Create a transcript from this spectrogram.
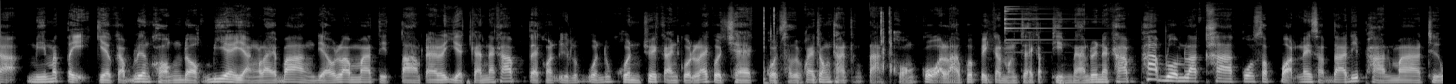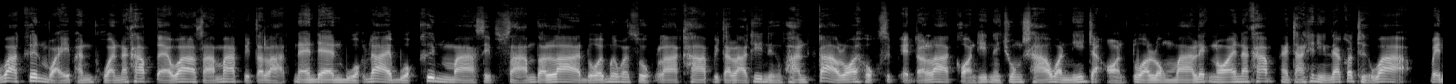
จะมีมติเกี่ยวกับเรื่องของดอกเบี้ยอย่างไรบ้าง เดี๋ยวเรามาติดตามรายละเอียดกันนะครับ แต่ก่อนอื่นรบกวนทุกคนช่วยกันกดไลค์กดแชร์กด subscribe ช่องทางต่างๆ ของโกอาลาวเพื่อเป็นกำลังใจกับทีมงานด้วยนะครับภาพรวมราคาโกสปอตในสัปดาห์ที่ผ่านมา ถือว่าเคลื่อนไหวผันผวนนะครับ แต่ว่าสามารถปิดตลาดในแดนบวกได้บวกขึ้นมา 13 ดอลลาร์ โดยเมื่อวันศุกร์ราคาปิดตลาดที่ 1,961 ดอลลาร์ ก่อนที่ในช่วงเช้าวันนี้จะอ่อนตัวลงมาเล็กน้อยนะครับ ในทางเทคนิคแล้วก็ถือว่า เป็น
